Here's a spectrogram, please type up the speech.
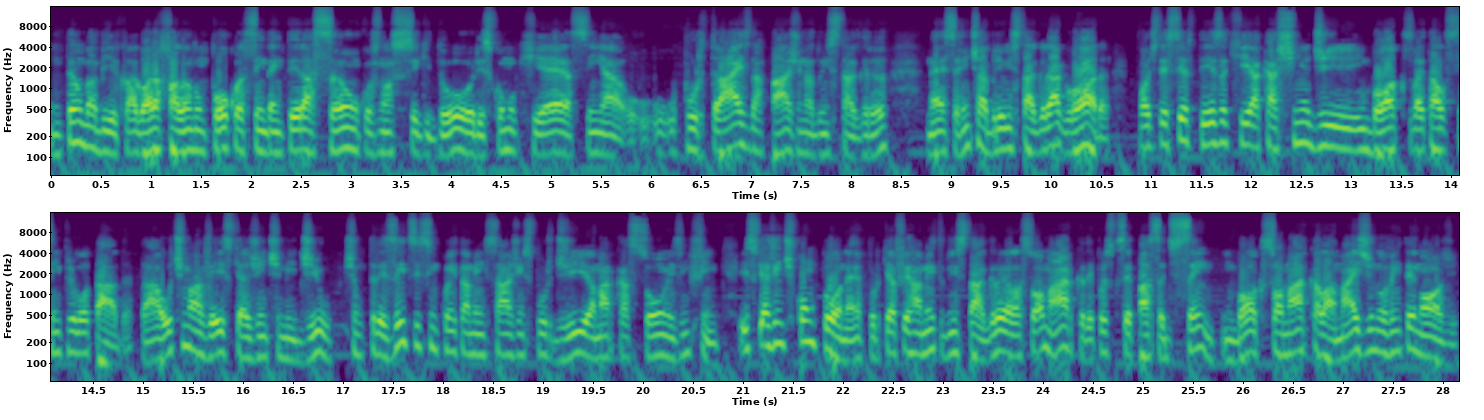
Então, Babico, agora falando um pouco assim da interação com os nossos seguidores, como que é assim a, o, o por trás da página do Instagram, né? Se a gente abrir o Instagram agora, pode ter certeza que a caixinha de inbox vai estar sempre lotada, tá? A última vez que a gente mediu, tinham 350 mensagens por dia, marcações, enfim. Isso que a gente contou, né? Porque a ferramenta do Instagram, ela só marca, depois que você passa de 100 inbox, só marca lá mais de 99.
